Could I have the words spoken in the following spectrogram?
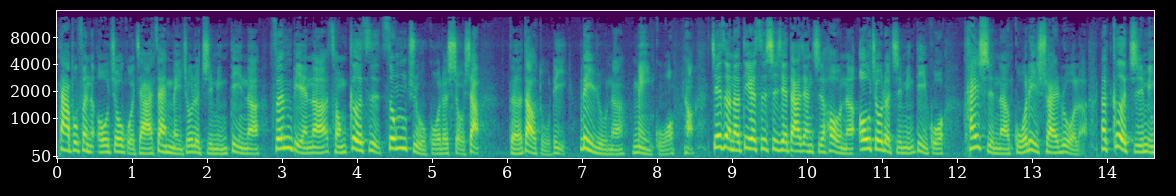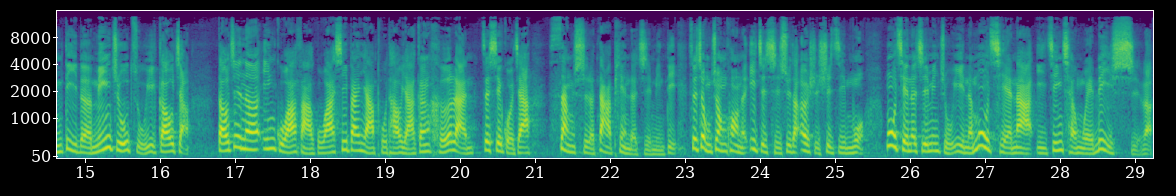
大部分的欧洲国家在美洲的殖民地呢，分别呢从各自宗主国的手上。得到独立，例如呢，美国。好，接着呢，第二次世界大战之后呢，欧洲的殖民帝国开始呢，国力衰弱了。那各殖民地的民族主义高涨，导致呢，英国啊、法国啊、西班牙、葡萄牙跟荷兰这些国家丧失了大片的殖民地。所以这种状况呢，一直持续到二十世纪末。目前的殖民主义呢，目前呐、已经成为历史了，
